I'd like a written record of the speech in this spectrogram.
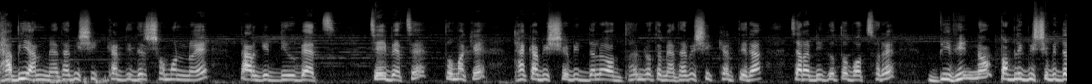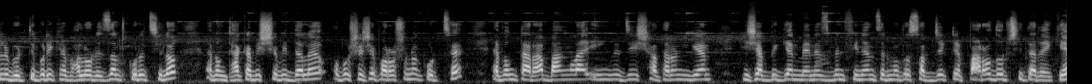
ঢাবিয়ান মেধাবী শিক্ষার্থীদের সমন্বয়ে টার্গেট ডিউ ব্যাচ যেই ব্যাচে তোমাকে ঢাকা বিশ্ববিদ্যালয়ে অধ্যয়নরত মেধাবী শিক্ষার্থীরা, যারা বিগত বছরে বিভিন্ন পাবলিক বিশ্ববিদ্যালয়ে ভর্তি পরীক্ষায় ভালো রেজাল্ট করেছিল এবং ঢাকা বিশ্ববিদ্যালয়ে অবশেষে পড়াশোনা করছে এবং তারা বাংলা, ইংরেজি, সাধারণ জ্ঞান, হিসাব বিজ্ঞান ম্যানেজমেন্ট ফিনান্সের মতো সাবজেক্টে পারদর্শিতা রেখে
